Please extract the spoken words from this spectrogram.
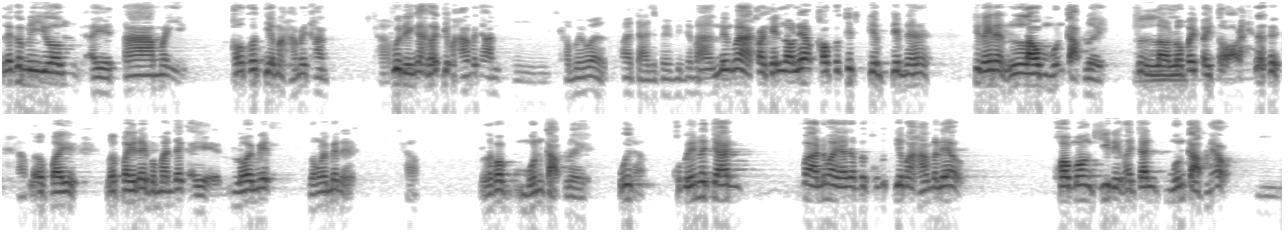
แล้วก็มีโยมไอ้ตามมาอีก เขาเขาเตรียมอาหารไม่ทันครับพูดง่ายๆเขาเตรียมอาหารไม่ทันอืมเขาไม่ว่าพระอาจารย์จะไปบิณฑบาอ่าตนึกว่าเขาเห็นเราแล้วเขาก็เตรียมเตรียมนะที่ไหนเนี่ยเราหมุนกลับเลย เราเราไม่ไปต่อ ครับ เราไปเราไปได้ประมาณได้ไอ้ร้อยเมตรสองร้อยเมตรเนี่ยครับแล้วก็หมุนกลับเลย อุ้ยครับ ผมเห็นอาจารย์ว่านึกว่าอาจารย์ไปคงเตรียมอาหารมาแล้ว พอมองทีหนึ่งอาจารย์หมุนกลับแล้ว อืม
